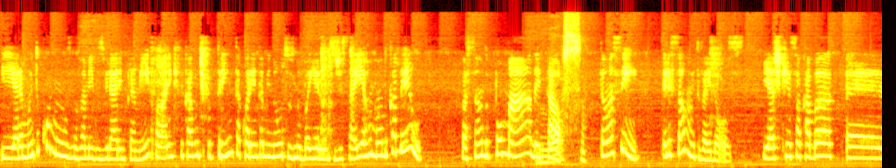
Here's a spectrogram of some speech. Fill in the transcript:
E era muito comum os meus amigos virarem para mim e falarem que ficavam, tipo, 30, 40 minutos no banheiro antes de sair arrumando o cabelo, passando pomada e Nossa. tal. Então, assim, eles são muito vaidosos. E acho que isso acaba é,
